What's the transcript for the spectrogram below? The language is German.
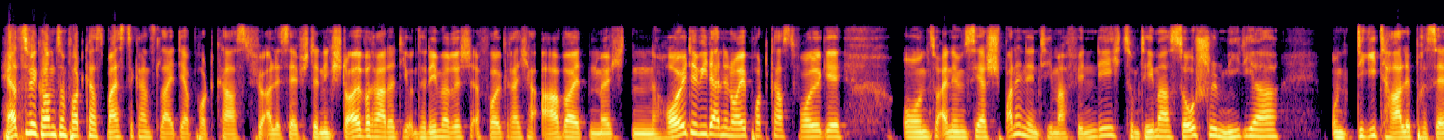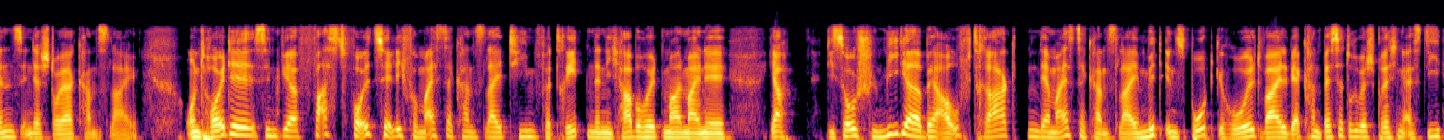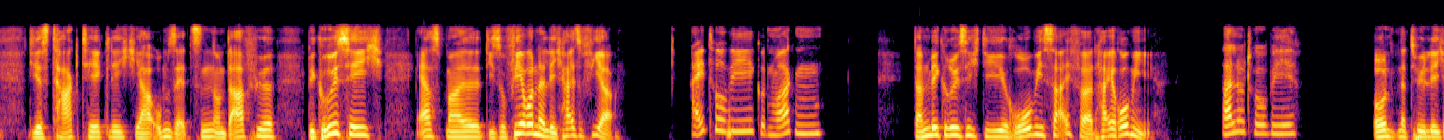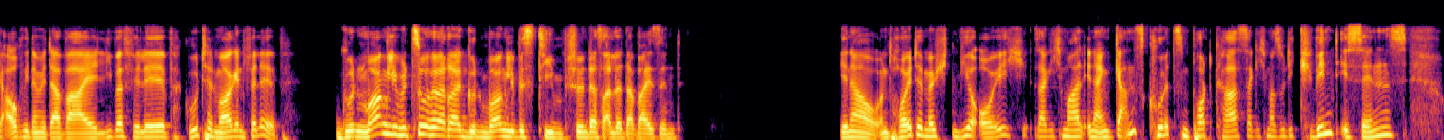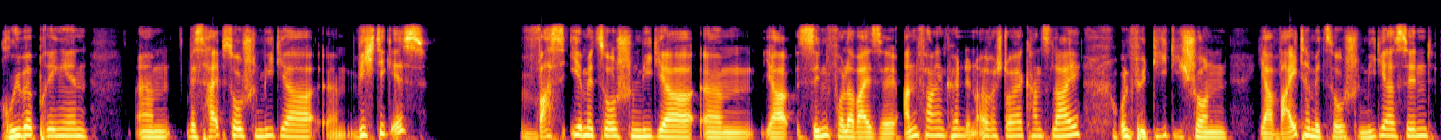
Herzlich willkommen zum Podcast Meisterkanzlei, der Podcast für alle selbstständigen Steuerberater, die unternehmerisch erfolgreicher arbeiten möchten. Heute wieder eine neue Podcast-Folge und zu einem sehr spannenden Thema, finde ich, zum Thema Social Media und digitale Präsenz in der Steuerkanzlei. Und heute sind wir fast vollzählig vom Meisterkanzlei-Team vertreten, denn ich habe heute mal meine, ja, die Social Media Beauftragten der Meisterkanzlei mit ins Boot geholt, weil wer kann besser darüber sprechen als die, die es tagtäglich ja umsetzen. Und dafür begrüße ich erstmal die Sophia Wunderlich. Hi Sophia. Hi Tobi, guten Morgen. Dann begrüße ich die Robi Seifert. Hi Romi. Hallo Tobi. Und natürlich auch wieder mit dabei, lieber Philipp. Guten Morgen, Philipp. Guten Morgen, liebe Zuhörer. Guten Morgen, liebes Team. Schön, dass alle dabei sind. Genau, und heute möchten wir euch, sage ich mal, in einem ganz kurzen Podcast, sage ich mal, so die Quintessenz rüberbringen, ähm, weshalb Social Media ähm, wichtig ist, was ihr mit Social Media ähm, ja sinnvollerweise anfangen könnt in eurer Steuerkanzlei und für die, die schon ja weiter mit Social Media sind,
